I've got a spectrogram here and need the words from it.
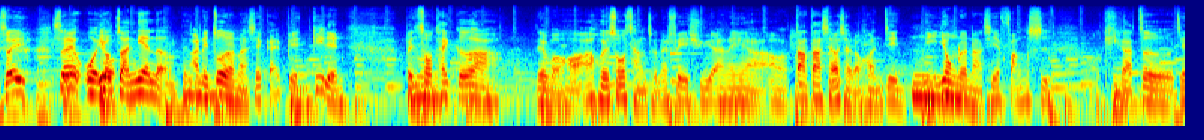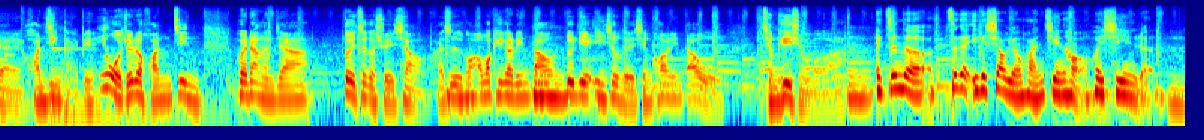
所以，所以我又转念了。啊，你做了哪些改变？既然本少泰哥啊，对不哈？啊，回收厂存的废墟安尼啊，哦，大大小小的环境，你用了哪些方式？哦，去甲这在环境改变，因为我觉得环境会让人家对这个学校，还是讲啊，我去甲领导对你的印象的先看领导有情绪想无啊？嗯，哎，真的，这个一个校园环境哈，会吸引人，嗯，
